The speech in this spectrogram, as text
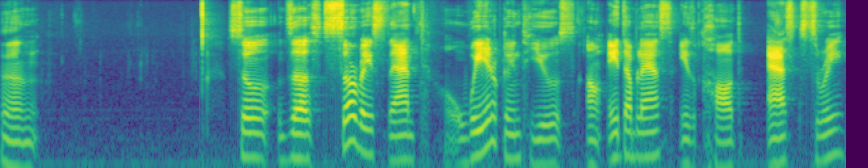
Um, so the service that we're going to use on AWS is called S3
